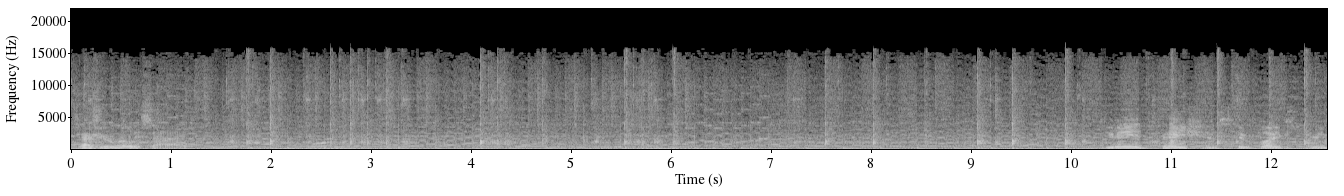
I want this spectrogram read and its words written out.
It's actually really sad. You need patience to play Extreme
